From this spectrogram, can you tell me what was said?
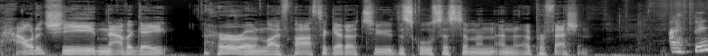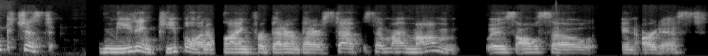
how did she navigate her own life path to get her to the school system and, and a profession? I think just meeting people and applying for better and better stuff. So my mom was also an artist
